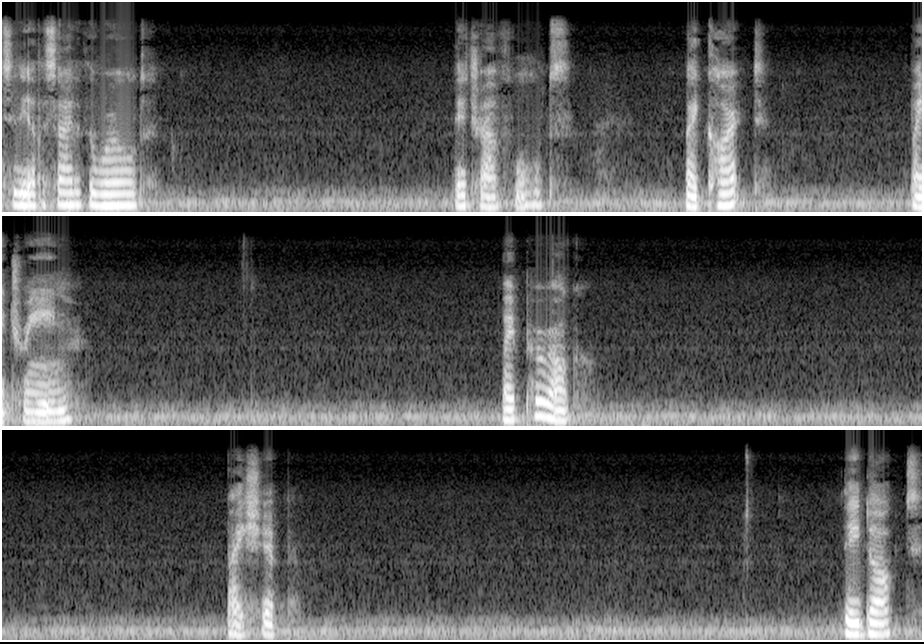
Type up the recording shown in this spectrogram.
to the other side of the world. They traveled by cart, by train, by pirogue, by ship. They docked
